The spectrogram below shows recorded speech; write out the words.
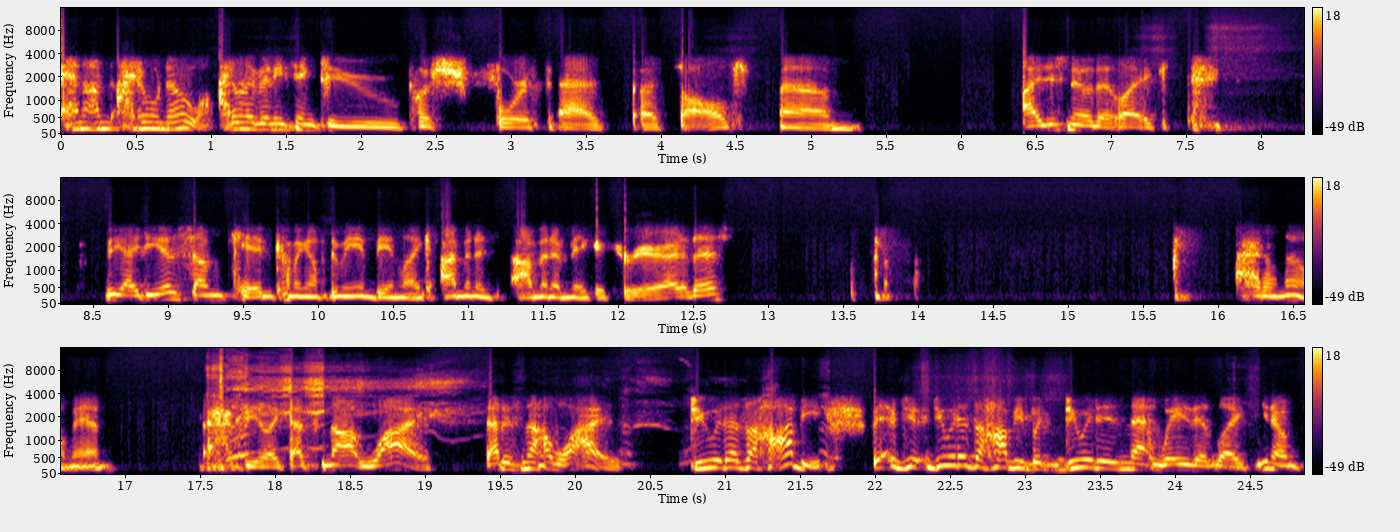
and I'm, I don't know. I don't have anything to push forth as a solve. Um, I just know that like the idea of some kid coming up to me and being like, "I'm gonna I'm gonna make a career out of this." I don't know, man. I feel like that's not wise. That is not wise do it as a hobby. Do, do, it as a hobby but do it in that way that like you know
